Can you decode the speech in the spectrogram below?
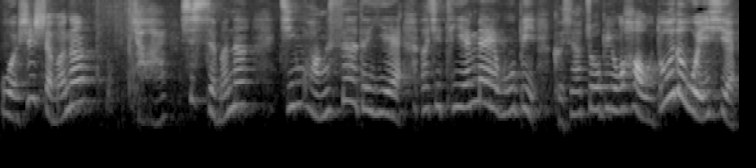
我是什么呢？小孩是什么呢？金黄色的耶，而且甜美无比。可是它周边有好多的危险，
